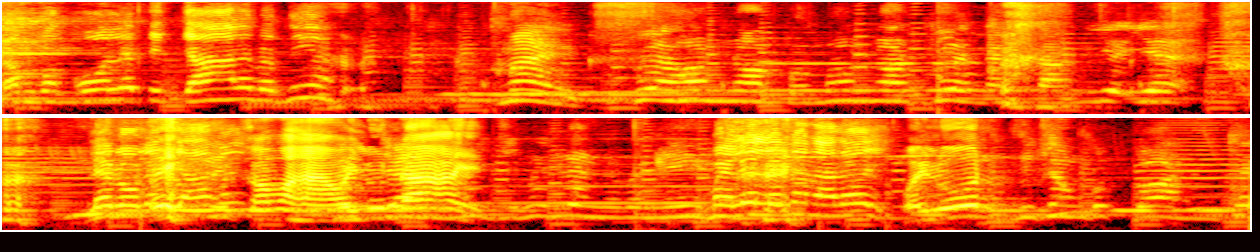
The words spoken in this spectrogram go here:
ทำอุปกรณ์แล้วติดยาอะไรแบบเนี้ยไม่เพื่อนห้องนอนผมห้องนอนเพื่อนต่างๆเยอะแยะเล่นโรเล่นยาไหมเข้ามาหาวัยรุ่นได้ ไม่เล่นในวันนี้ไม่เล่นเล่นนานๆเลยวัยรุ่นนี่ช่างอุปกรณ์ใช่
